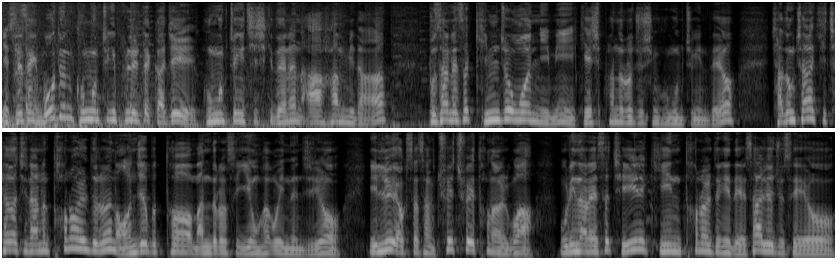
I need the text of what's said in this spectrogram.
예, 세상의 모든 궁금증이 풀릴 때까지 궁금증이 지식이 되는 아하입니다. 부산에서 김종원 님이 게시판으로 주신 궁금증인데요. 자동차나 기차가 지나는 터널들은 언제부터 만들어서 이용하고 있는지요? 인류 역사상 최초의 터널과 우리나라에서 제일 긴 터널 등에 대해서 알려주세요.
